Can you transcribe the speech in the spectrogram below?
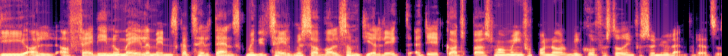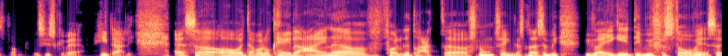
de, og, og fattige normale mennesker talte dansk, men de talte med så voldsom dialekt, at det er et godt spørgsmål, om en fra Bornholm ville kunne have forstået en fra Sønderjylland på det her tidspunkt, hvis vi skal være helt ærlige. Altså, og der var lokale egne og folkedragter og sådan nogle ting. Og sådan noget. Så vi, vi var ikke i det, vi forstår. Så,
